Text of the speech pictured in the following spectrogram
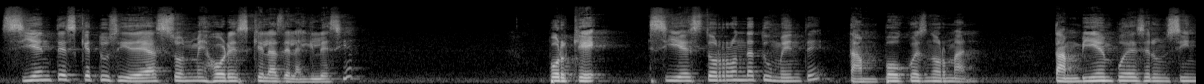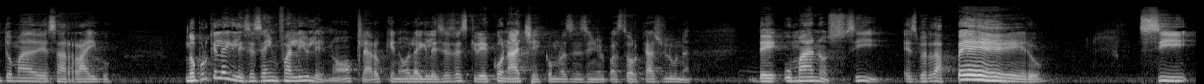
¿sientes que tus ideas son mejores que las de la iglesia? Porque si esto ronda tu mente, tampoco es normal. También puede ser un síntoma de desarraigo. No porque la iglesia sea infalible, no, claro que no. La iglesia se escribe con H, como nos enseñó el pastor Cash Luna. De humanos, sí, es verdad. Pero si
